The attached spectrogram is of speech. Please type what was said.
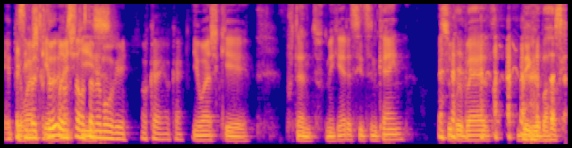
É, para cima de é tudo, é um stoner isso. movie. Ok, ok. Eu acho que é, portanto, como é que era? Citizen Kane, Superbad, Big Lebowski.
